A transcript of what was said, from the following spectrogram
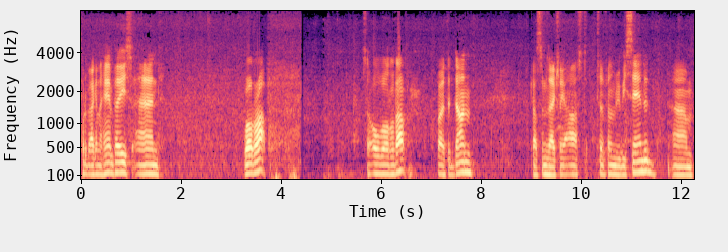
put it back in the handpiece and weld her up. So all welded up, both are done. Customs actually asked to, for them to be sanded. Um,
